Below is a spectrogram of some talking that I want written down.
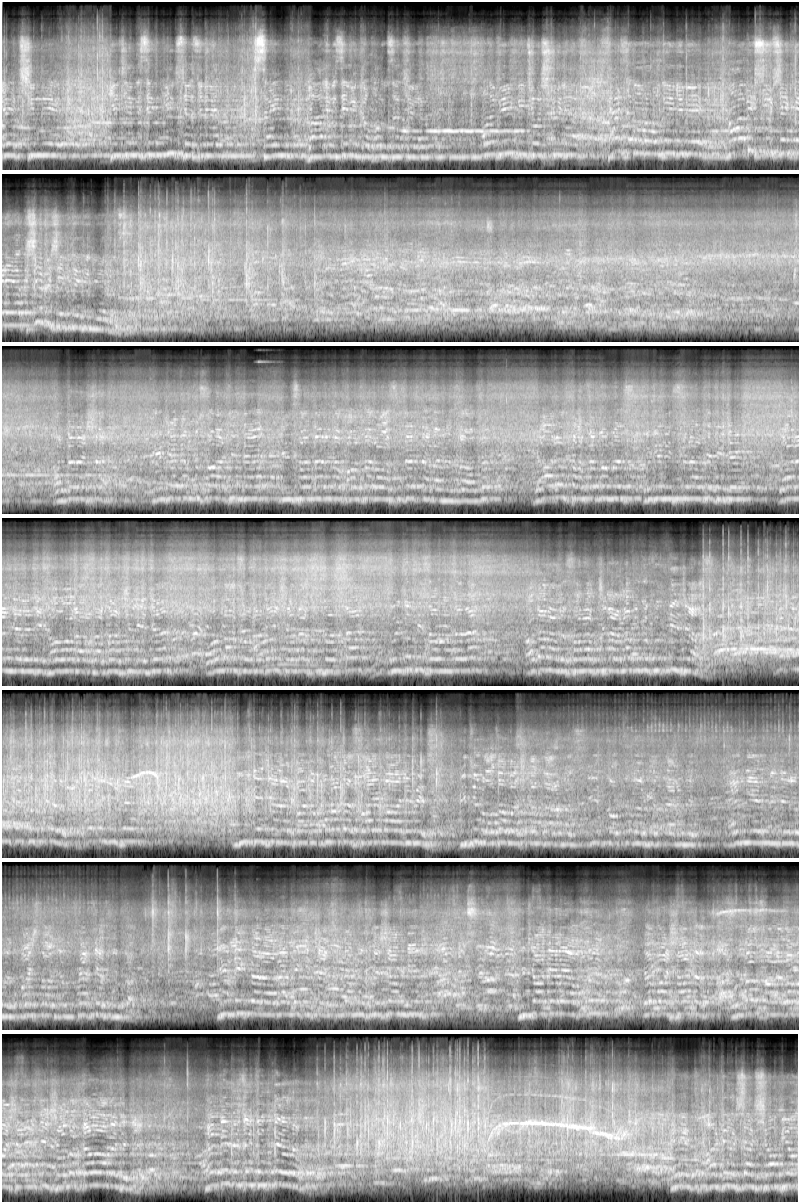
Evet şimdi gecemizin ilk sözünü Sayın Valimize mikrofonu uzatıyorum. Onu büyük bir coşkuyla her zaman olduğu gibi mavi şimşeklere yakışır bir şekilde dinliyoruz. Arkadaşlar, gecenin bu saatinde insanları da fazla rahatsız etmememiz lazım. Yarın takımımız bugün istirahat edecek. Yarın gelecek havaalanına karşılayacağız. Ondan sonra da inşallah Sivas'ta uygun bir zamanda da Adanalı sanatçılarla bunu kutlayacağız. Hepinizi kutluyoruz. Hepinize iyi geceler. Bakın burada Sayın Valimiz, bütün oda başkanlarımız, büyük toplum örgütlerimiz, emniyet müdürümüz, başsavcımız, herkes burada. Birlik beraber Champion.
